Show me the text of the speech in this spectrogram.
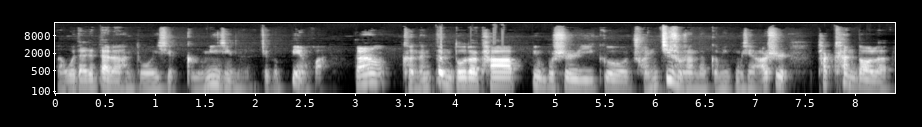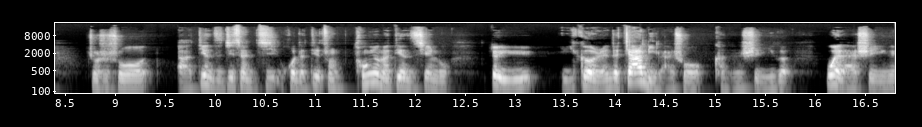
啊，为大家带来很多一些革命性的这个变化。当然，可能更多的他并不是一个纯技术上的革命贡献，而是他看到了，就是说。啊，电子计算机或者这种通用的电子线路，对于一个人的家里来说，可能是一个未来是一个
